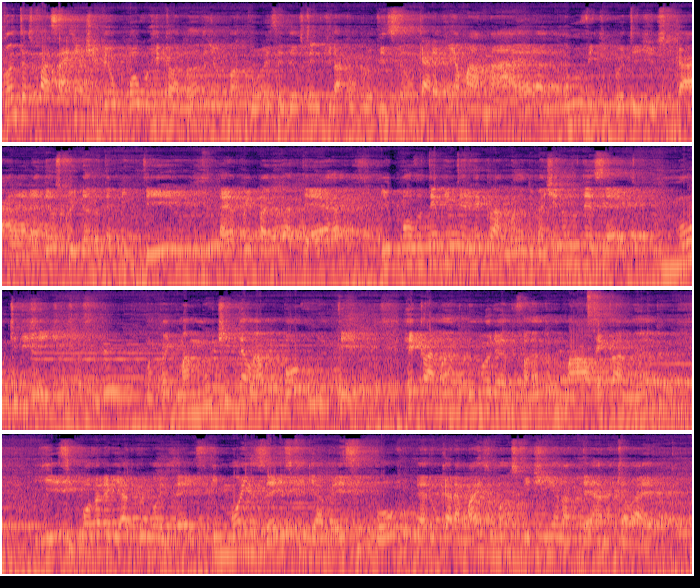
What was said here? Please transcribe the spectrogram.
Quantas passagens a gente vê o povo reclamando de alguma coisa e Deus tendo que dar com provisão? Cara, vinha maná, era a nuvem que protegia os caras, era Deus cuidando o tempo inteiro, era preparando a terra e o povo o tempo inteiro reclamando. Imagina no deserto, um monte de gente, uma, multidão, é um povo inteiro, reclamando, murmurando, falando mal, reclamando. E esse povo era guiado por Moisés. E Moisés, que guiava esse povo, era o cara mais manso que tinha na terra naquela época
